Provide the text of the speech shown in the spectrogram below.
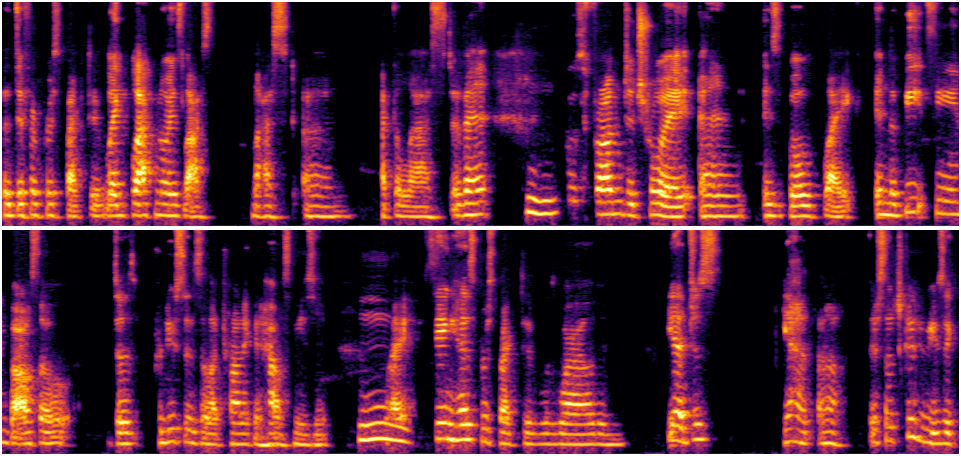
the different perspective. Like Black Noise last last um at the last event mm-hmm. who's from Detroit and is both like in the beat scene but also does produces electronic and house music. Mm. Like seeing his perspective was wild and yeah, just yeah, uh, there's such good music,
